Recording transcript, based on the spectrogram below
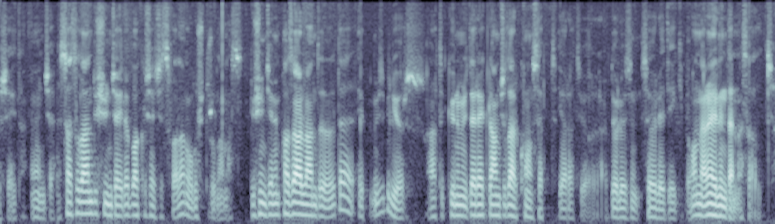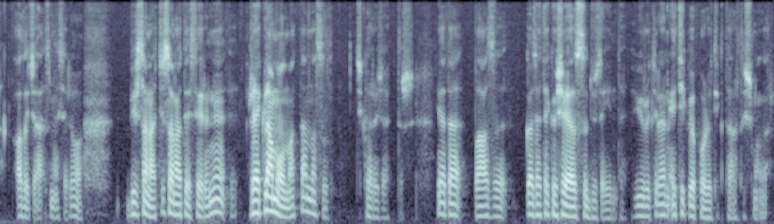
şeyden önce. Satılan düşünceyle bakış açısı falan oluşturulamaz. Düşüncenin pazarlandığını da hepimiz biliyoruz. Artık günümüzde reklamcılar konsept yaratıyorlar. Döloz'un söylediği gibi. Onların elinden nasıl alacak? Alacağız mesela o. Bir sanatçı sanat eserini reklam olmaktan nasıl çıkaracaktır? Ya da bazı gazete köşe yazısı düzeyinde yürütülen etik ve politik tartışmalar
